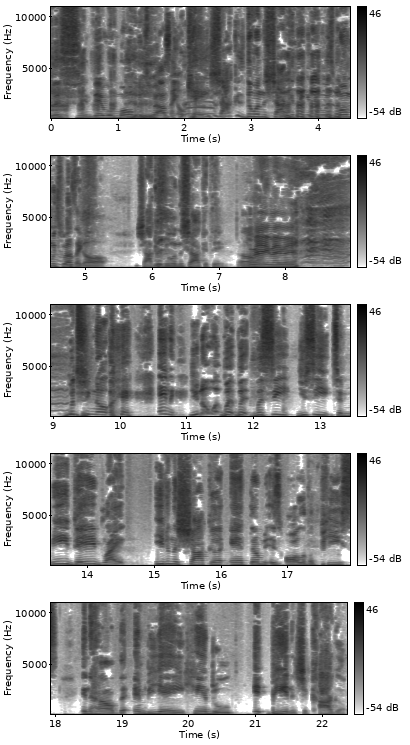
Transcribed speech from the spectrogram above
Listen, there were moments where I was like, okay, Chaka's doing the Chaka thing, and there was moments where I was like, oh, Chaka's doing the Chaka thing. Oh, right, right, right. But you know, and you know what? But but but see, you see, to me, Dave, like even the Chaka anthem is all of a piece in how the NBA handled it being in Chicago,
